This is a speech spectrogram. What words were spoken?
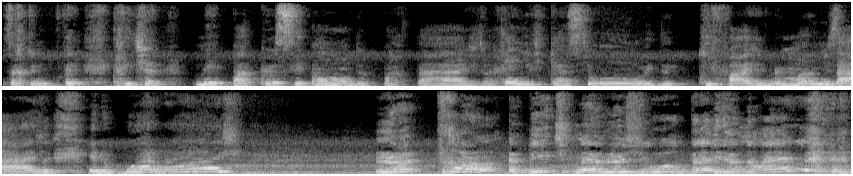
certes une fête chrétienne, mais pas que, c'est un moment de partage, de réunification, et de kiffage, de mangeage et de boirage. Le train bitch, même le jour de la vidéo de Noël.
